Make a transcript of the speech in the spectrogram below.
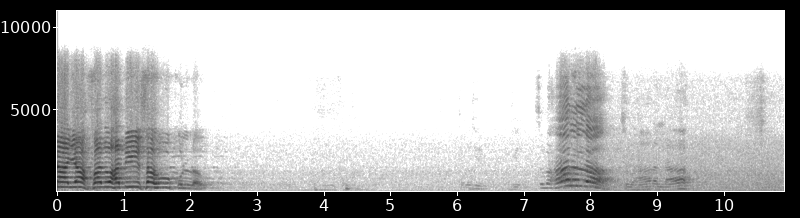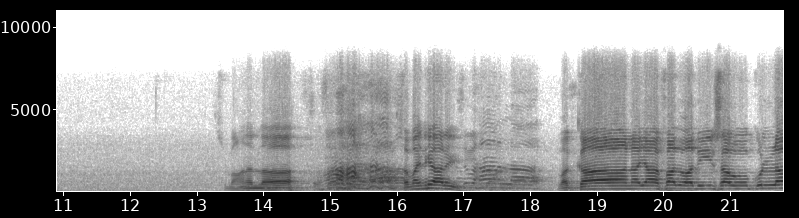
کانا یحفظ حدیثہ کلہ سبحان اللہ سبحان اللہ سبحان اللہ سمجھ نہیں آ رہی؟ سبحان اللہ وکان یحفظ حدیثہ کلہ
